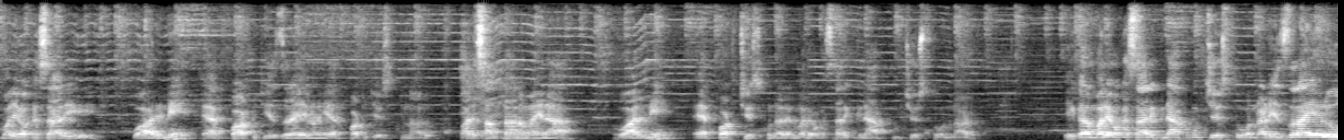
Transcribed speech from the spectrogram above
మరి ఒకసారి వారిని ఏర్పాటు ఇజ్రాయేల్ను ఏర్పాటు చేసుకున్నారు. వారి సంతానమైన వారిని ఏర్పాటు చేసుకున్నారని మరి ఒకసారి జ్ఞాపకం చేస్తూ ఉన్నాడు. ఇక మరి ఒకసారి జ్ఞాపకం చేస్తూ ఉన్నాడు ఇజ్రాయేలు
